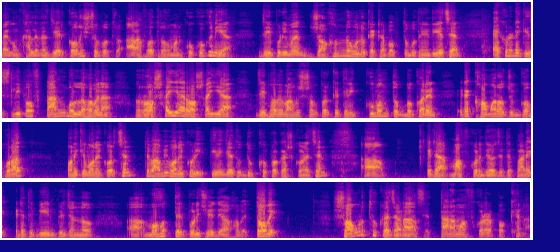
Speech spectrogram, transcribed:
বেগম খালেদা জিয়ার কনিষ্ঠ পুত্র আরাফত রহমান কোকোকে নিয়ে যে পরিমাণ জঘন্যমূলক একটা বক্তব্য তিনি দিয়েছেন, এখন এটাকে স্লিপ অফ টাং বললে হবে না? রসাইয়া রসাইয়া, যেভাবে মানুষ সম্পর্কে তিনি কুমন্তব্য করেন, এটা ক্ষমার অযোগ্য অপরাধ, অনেকে মনে করছেন, তবে আমি মনে করি তিনি যেহেতু দুঃখ প্রকাশ করেছেন এটা মাফ করে দেওয়া যেতে পারে, এটাতে বিএনপির জন্য মহত্বের পরিচয় দেওয়া হবে। তবে সমর্থকরা যারা আছে, তারা মাফ করার পক্ষে না।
